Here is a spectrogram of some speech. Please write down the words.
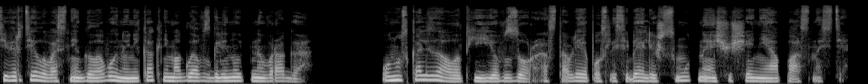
Ти вертела во сне головой, но никак не могла взглянуть на врага. Он ускользал от ее взора, оставляя после себя лишь смутное ощущение опасности.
